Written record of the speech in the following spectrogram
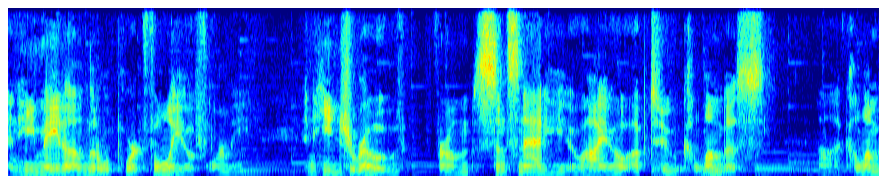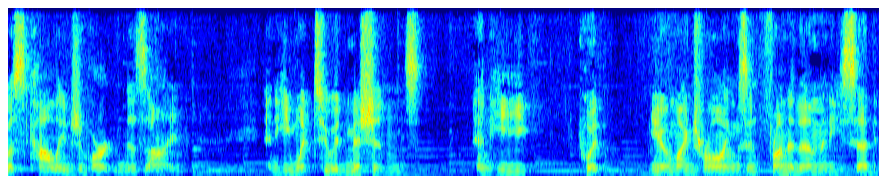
And he made a little portfolio for me. And he drove from Cincinnati, Ohio, up to Columbus, uh, Columbus College of Art and Design. And he went to admissions and he put, you know, my drawings in front of them and he said,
